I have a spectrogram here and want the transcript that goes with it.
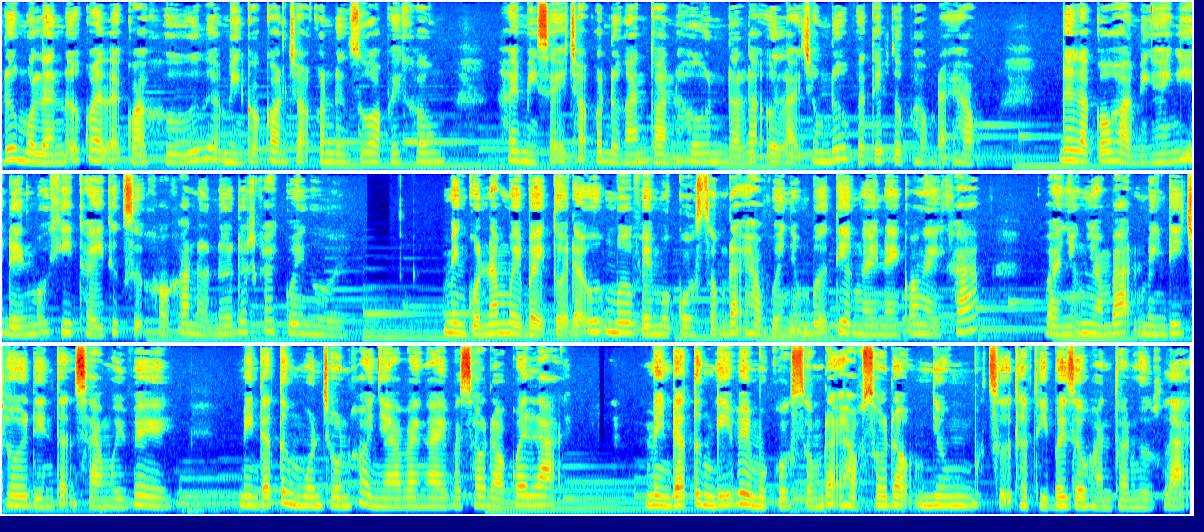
Được một lần nữa quay lại quá khứ, liệu mình có còn chọn con đường du học hay không? Hay mình sẽ chọn con đường an toàn hơn, đó là ở lại trong nước và tiếp tục học đại học? Đây là câu hỏi mình hay nghĩ đến mỗi khi thấy thực sự khó khăn ở nơi đất khách quê người. Mình của năm 17 tuổi đã ước mơ về một cuộc sống đại học với những bữa tiệc ngày này qua ngày khác và những nhóm bạn mình đi chơi đến tận sáng mới về. Mình đã từng muốn trốn khỏi nhà vài ngày và sau đó quay lại. Mình đã từng nghĩ về một cuộc sống đại học sôi động nhưng sự thật thì bây giờ hoàn toàn ngược lại.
